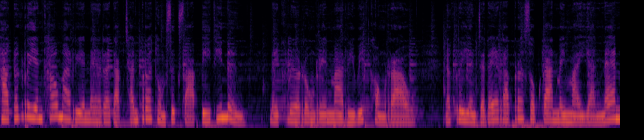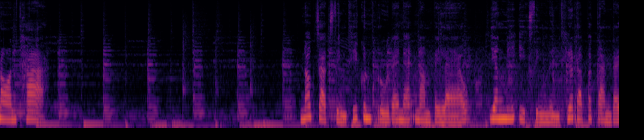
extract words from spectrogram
หากนักเรียนเข้ามาเรียนในระดับชั้นประถมศึกษาปีที่ 1 ในเครือโรงเรียนมารีวิทย์ของเรา นักเรียนจะได้รับประสบการณ์ใหม่ๆ อย่างแน่นอนค่ะ นอกจากสิ่งที่คุณครูได้แนะนำไปแล้ว ยังมีอีกสิ่งหนึ่งที่รับประกันได้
